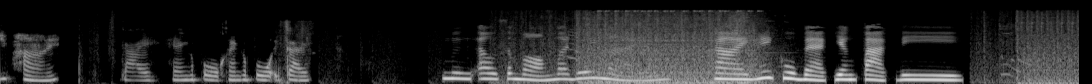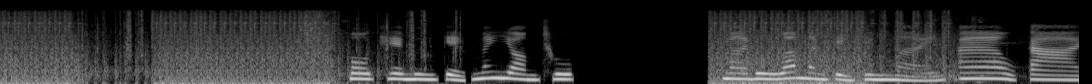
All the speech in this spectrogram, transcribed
ชิบหาย ไก่แขนกระโปงแขนกระโปงไอ้ไก่มึงเอาสมองมาด้วยไหม ตายให้กูแบกยังปากดี โอเคมึงเก่งไม่ยอมชุบ มาดูว่ามันเก่งจริงไหม อ้าว ตาย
